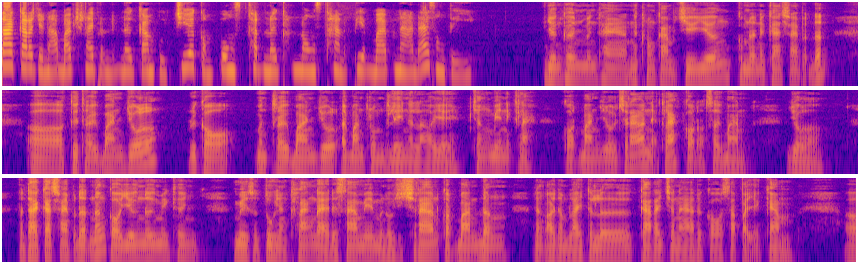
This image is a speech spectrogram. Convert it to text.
តើការរចនាបែបច្នៃប្រឌិតនៅកម្ពុជាកំពុងស្ថិតនៅក្នុងស្ថានភាពបែបណាដែរសង្ទីយើងឃើញមានថានៅក្នុងកម្ពុជាយើងគំនិតនៃការច្នៃប្រឌិតអឺគឺត្រូវបានយល់ឬក៏មិនត្រូវបានយល់ឲ្យបានទូលំទូលាយនៅឡើយទេអញ្ចឹងមានអ្នកខ្លះគាត់បានយល់ច្រើនអ្នកខ្លះគាត់អត់សូវបានយល់អ ប៉ុន្តែការច្នៃប្រឌិតហ្នឹងក៏យើងនៅមានឃើញមានសន្ទុះយ៉ាងខ្លាំងដែរដោយសារមានមនុស្សជាច្រើនគាត់បានដឹងដឹងឲ្យតម្លៃទៅលើការរចនាឬក៏ស្ថាបត្យកម្មអឺ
